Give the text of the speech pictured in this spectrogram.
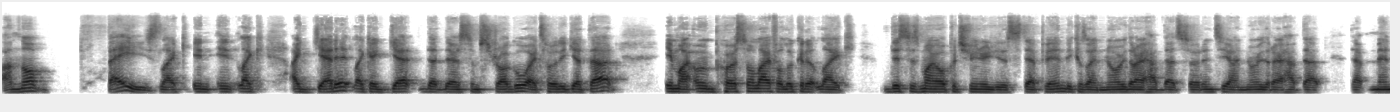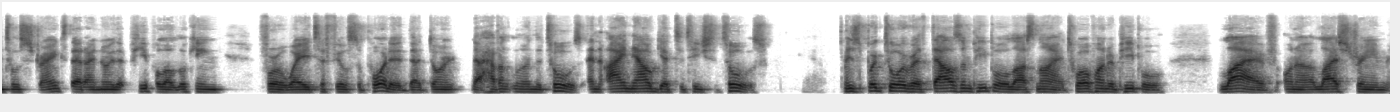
i'm not fazed. Like in, in like i get it. Like i get that there's some struggle. I totally get that. In my own personal life i look at it like this is my opportunity to step in because i know that i have that certainty i know that i have that that mental strength that i know that people are looking for a way to feel supported that don't that haven't learned the tools and i now get to teach the tools I spoke to over a thousand people last night, 1,200 people live on a live stream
